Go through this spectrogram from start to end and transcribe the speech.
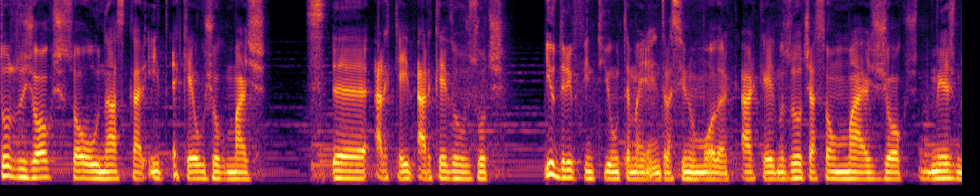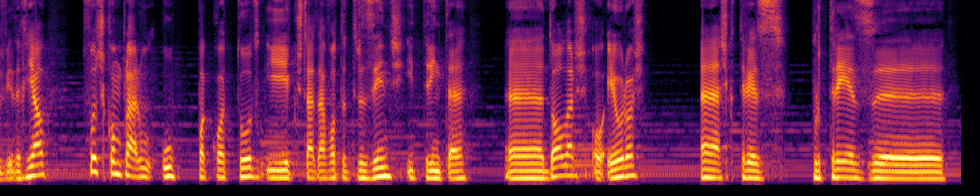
Todos os jogos, só o NASCAR Heat é que é o jogo mais uh, arcade, arcade dos outros. E o Drift 21 também entra assim no modo arcade, mas os outros já são mais jogos mesmo de vida real. Se fosses comprar o, o pacote todo, ia custar à volta de 330 uh, dólares ou euros. Uh, acho que 13 por 13 uh,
